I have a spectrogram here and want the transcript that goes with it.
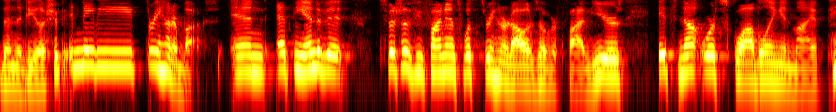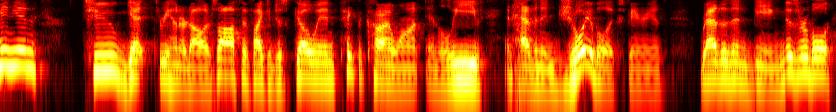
than the dealership. It may be 300 bucks. And at the end of it, especially if you finance what's $300 over five years, it's not worth squabbling in my opinion to get $300 off if I could just go in, pick the car I want and leave and have an enjoyable experience rather than being miserable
